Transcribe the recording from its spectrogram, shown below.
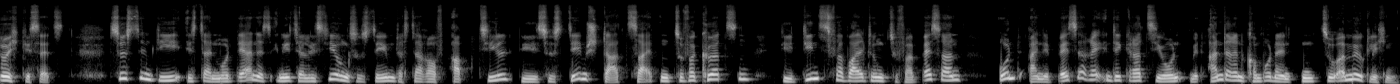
durchgesetzt. Systemd ist ein modernes Initialisierungssystem, das darauf abzielt, die Systemstartzeiten zu verkürzen, die Dienstverwaltung zu verbessern und eine bessere Integration mit anderen Komponenten zu ermöglichen.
